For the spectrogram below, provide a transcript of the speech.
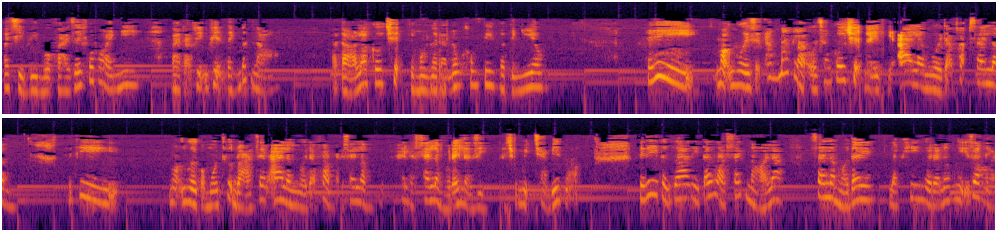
Và chỉ vì một vài giây phút hoài nghi, bà đã vĩnh viễn đánh mất nó. Và đó là câu chuyện về một người đàn ông không tin vào tình yêu. Thế thì mọi người sẽ thắc mắc là ở trong câu chuyện này thì ai là người đã phạm sai lầm? Thế thì mọi người có muốn thử đoán xem ai là người đã phạm phải sai lầm hay là sai lầm ở đây là gì? Thì chúng mình chả biết nữa. Thế thì thực ra thì tác giả sách nói là sai lầm ở đây là khi người đàn ông nghĩ rằng là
